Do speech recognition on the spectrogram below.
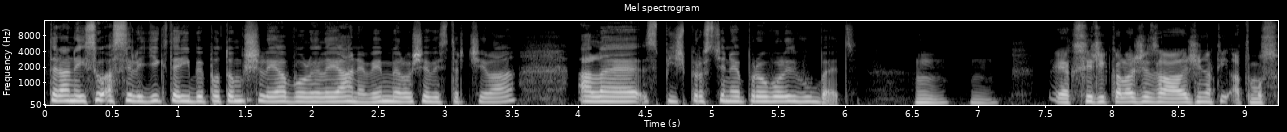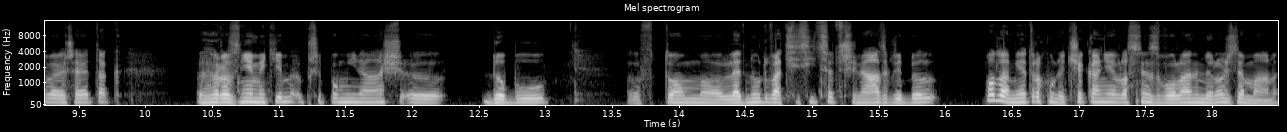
teda nejsou asi lidi, kteří by potom šli a volili, já nevím, Miloše Vystrčila, ale spíš prostě neprovolit vůbec. Hmm, hmm. Jak jsi říkala, že záleží na té atmosféře, tak hrozně mi tím připomínáš uh, dobu v tom lednu 2013, kdy byl podle mě trochu nečekaně vlastně zvolen Miloš Zeman.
